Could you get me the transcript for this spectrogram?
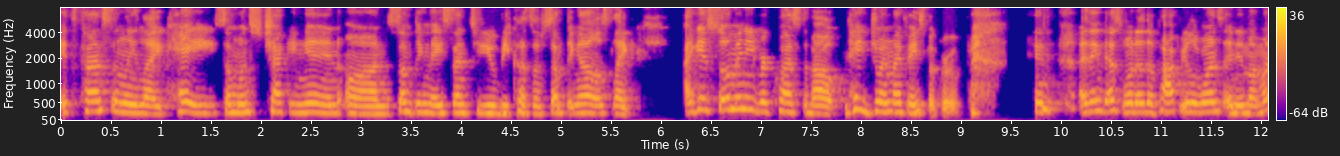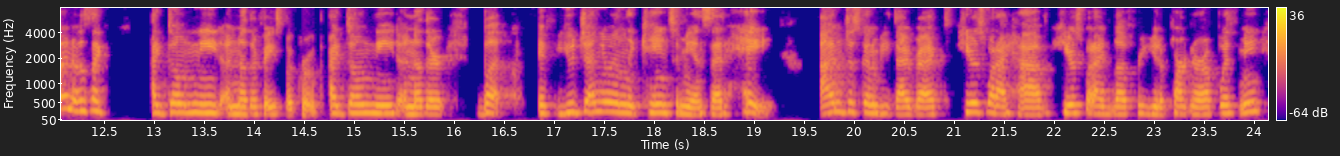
it's constantly like, hey, someone's checking in on something they sent to you because of something else. Like, I get so many requests about, hey, join my Facebook group. and I think that's one of the popular ones. And in my mind, I was like, I don't need another Facebook group. I don't need another. But if you genuinely came to me and said, hey, I'm just going to be direct. Here's what I have. Here's what I'd love for you to partner up with me.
